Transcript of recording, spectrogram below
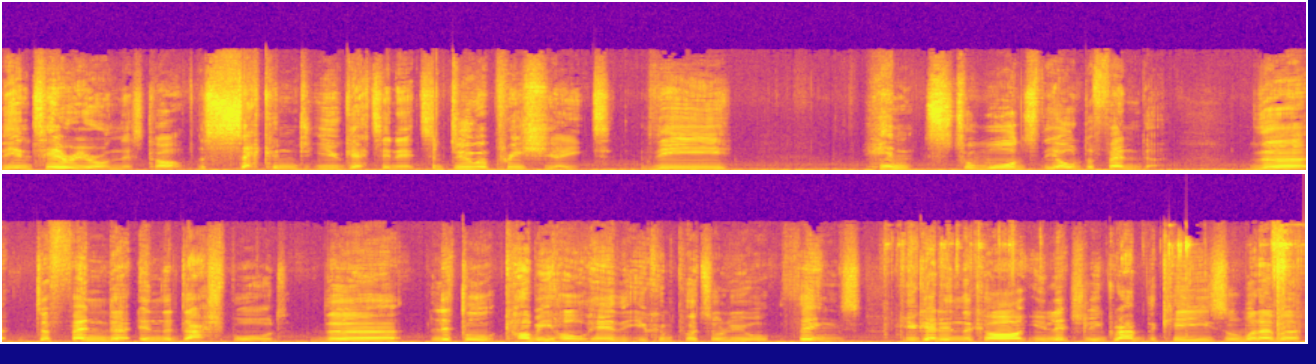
the interior on this car, the second you get in it, I do appreciate the hints towards the old Defender. The Defender in the dashboard, the little cubby hole here that you can put all your things. You get in the car, you literally grab the keys or whatever,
